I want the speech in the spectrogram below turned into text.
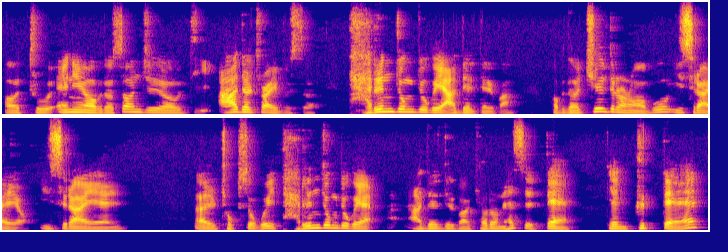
어, to any of the sons of the other tribes 다른 종족의 아들들과 of the children of Israel 이스라엘 족속의 다른 종족의 아들들과 결혼을 했을 때, 된 그때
